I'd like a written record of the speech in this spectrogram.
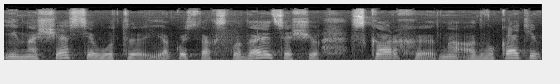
І на щастя, от якось так складається, що скарг на адвокатів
